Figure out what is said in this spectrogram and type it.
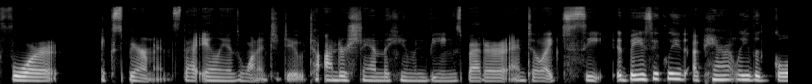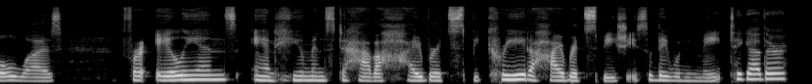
for experiments that aliens wanted to do to understand the human beings better and to like see basically apparently the goal was for aliens and humans to have a hybrid spe- create a hybrid species. So they would mate together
